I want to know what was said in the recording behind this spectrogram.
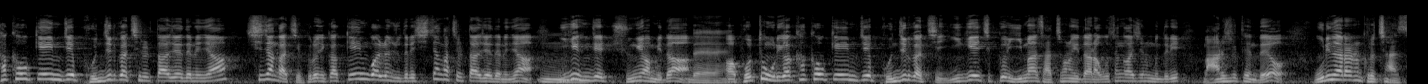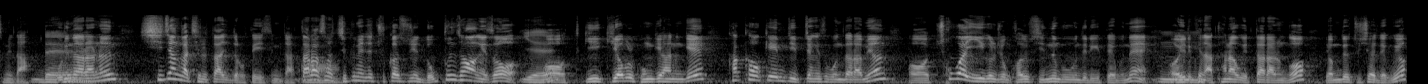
카카오 게임즈의 본질 가치를 따져야 되느냐, 시장 가치. 그러니까 게임 관련주들의 시장 가치를 따져야 되느냐. 이게 굉장히 중요합니다. 음. 네. 어, 보통 우리가 카카오 게임즈의 본질 가치 이게 지금 2만 4천 원이다라고 생각하시는 분들이 많으실 텐데요. 우리나라는 그렇지 않습니다. 네. 우리나라는 시장 가치를 따지도록 돼 있습니다. 따라서 어. 지금 현재 주가 수준이 높은 상황에서 예. 어, 이 기업을 공개하는 게 카카오 게임즈 입장에서 본다라면 어, 초과 이익을 좀 거둘 수 있는 부분들이기 때문에 어, 이렇게 나타나고 있다라는 거 염두에 두셔야 되고요. 음.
